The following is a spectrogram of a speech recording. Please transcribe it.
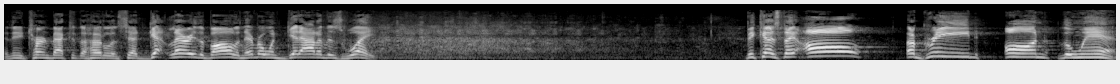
And then he turned back to the huddle and said, Get Larry the ball and everyone get out of his way. Because they all agreed on the win.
